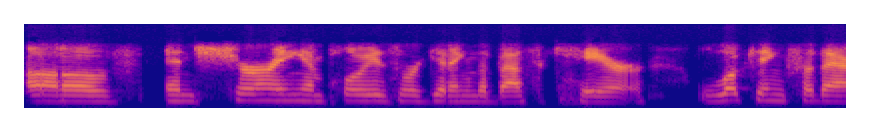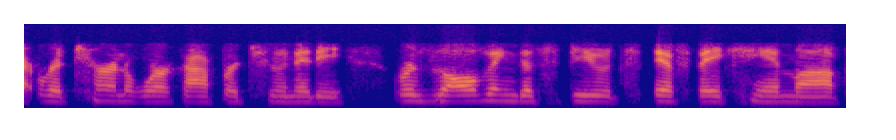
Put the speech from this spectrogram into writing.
of ensuring employees were getting the best care, looking for that return to work opportunity, resolving disputes if they came up,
